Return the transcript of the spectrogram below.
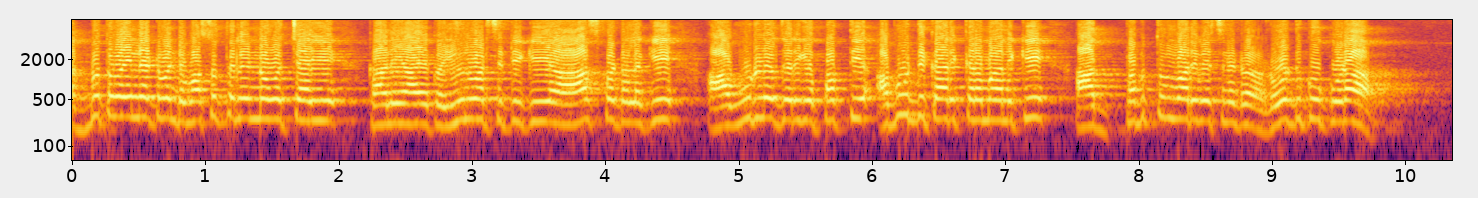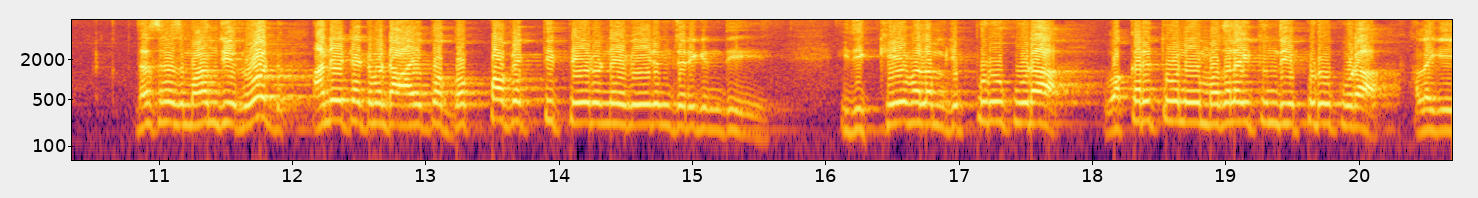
అద్భుతమైనటువంటి వసతులు ఎన్నో వచ్చాయి. కానీ ఆ యొక్క యూనివర్సిటీకి ఆ హాస్పిటల్కి ఆ ఊర్లో జరిగే ప్రతి అభివృద్ధి కార్యక్రమానికి ఆ ప్రభుత్వం వారు వేసినటువంటి రోడ్డుకు కూడా దశరథ మాంజీ రోడ్ అనేటటువంటి ఆ యొక్క గొప్ప వ్యక్తి పేరునే వేయడం జరిగింది. ఇది కేవలం ఎప్పుడూ కూడా ఒకరితోనే మొదలవుతుంది ఎప్పుడూ కూడా. అలాగే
